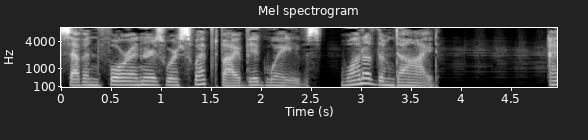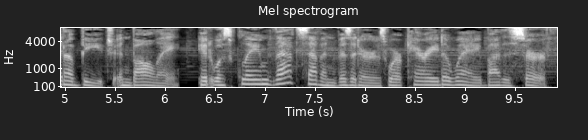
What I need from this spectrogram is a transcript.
Seven foreigners were swept by big waves, one of them died. At a beach in Bali, it was claimed that seven visitors were carried away by the surf.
